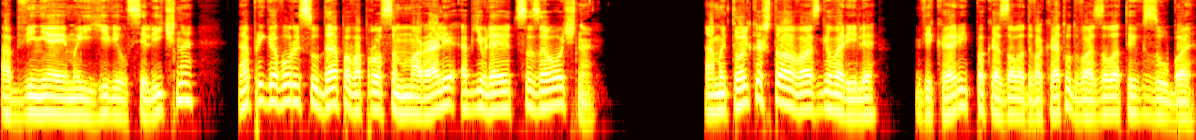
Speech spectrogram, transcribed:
Обвиняемый явился лично, а приговоры суда по вопросам морали объявляются заочно. «А мы только что о вас говорили». Викарий показал адвокату два золотых зуба.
